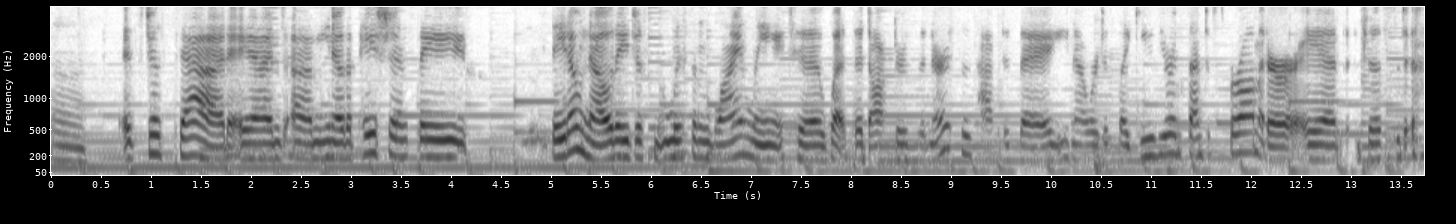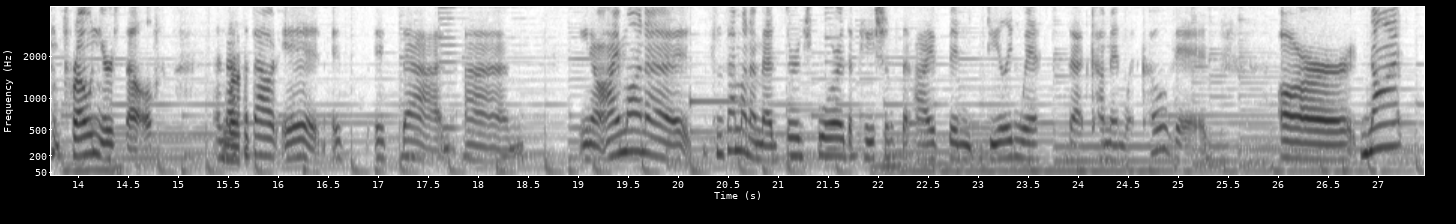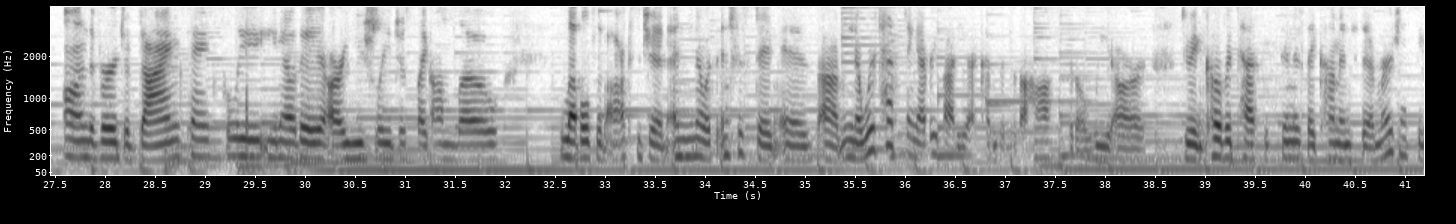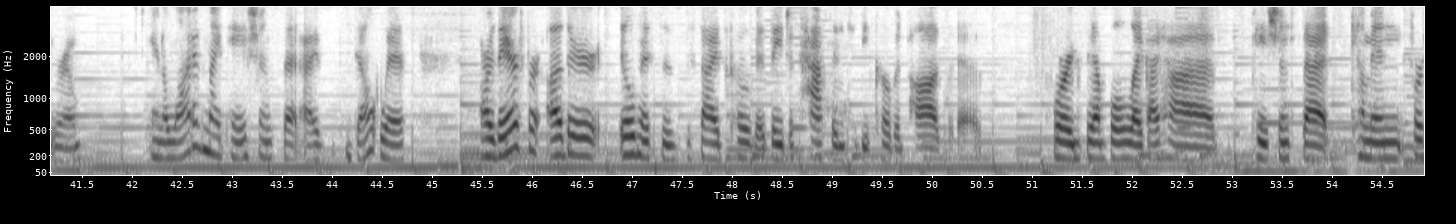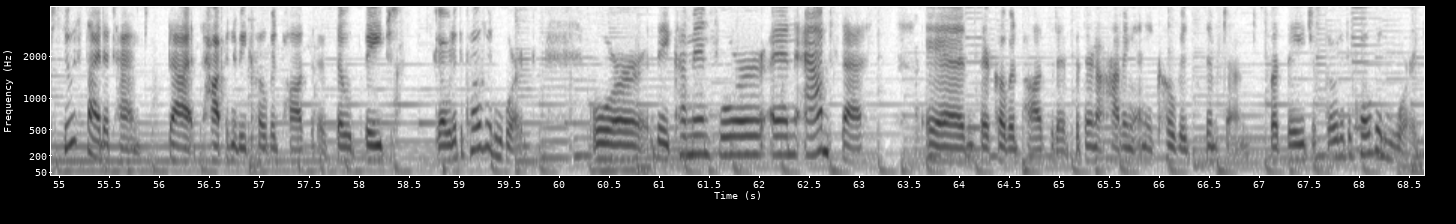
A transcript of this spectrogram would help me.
Mm. it's just sad. And, um, you know, the patients, they, they don't know. They just listen blindly to what the doctors, the nurses have to say. You know, we're just like, use your incentive spirometer and just prone yourself. And that's about it. It's, it's sad. Um, you know, I'm on a, since I'm on a med surg floor, the patients that I've been dealing with that come in with COVID are not on the verge of dying, thankfully. You know, they are usually just like on low levels of oxygen. And, you know, what's interesting is, um, you know, we're testing everybody that comes into the hospital. We are doing COVID tests as soon as they come into the emergency room. And a lot of my patients that I've dealt with are there for other illnesses besides COVID. They just happen to be COVID positive. For example, like I have patients that come in for suicide attempts that happen to be COVID positive. So they just go to the COVID ward, or they come in for an abscess and they're COVID positive, but they're not having any COVID symptoms, but they just go to the COVID ward.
